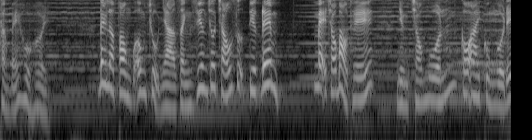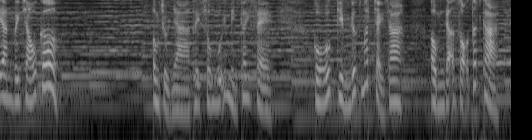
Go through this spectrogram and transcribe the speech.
Thằng bé hồ hởi. Đây là phòng của ông chủ nhà dành riêng cho cháu dự tiệc đêm. Mẹ cháu bảo thế, nhưng cháu muốn có ai cùng ngồi đây ăn với cháu cơ. Ông chủ nhà thấy sống mũi mình cay xè, cố kìm nước mắt chảy ra. Ông đã rõ tất cả,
